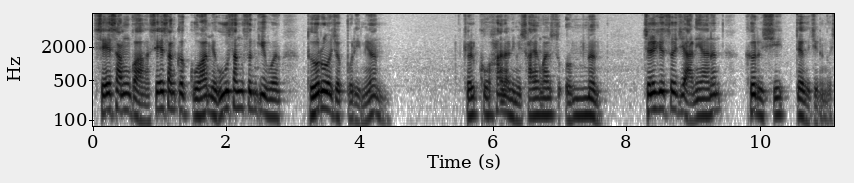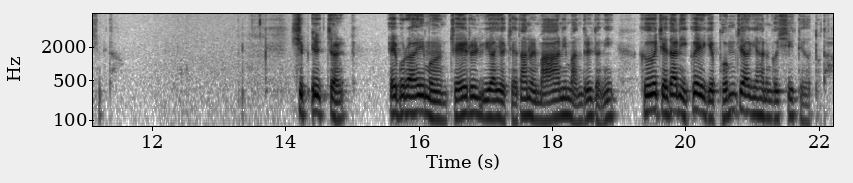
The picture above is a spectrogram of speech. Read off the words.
세상과 세상 것 구하며 우상 섬기며 더러워져 버리면 결코 하나님이 사용할 수 없는 즐겨 쓰지 아니하는 그릇이 되어지는 것입니다. 11절 에브라임은 죄를 위하여 재단을 많이 만들더니 그 재단이 그에게 범죄하게 하는 것이 되었도다.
